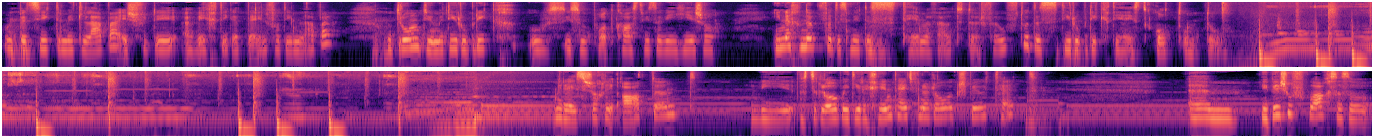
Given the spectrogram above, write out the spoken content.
und Beziehung damit leben, ist für dich ein wichtiger Teil von deinem Leben. Und darum tun wir die Rubrik aus unserem Podcast wie wie hier schon reinknüpfen, dass wir das Themenfeld dürfen auftun. Das, die Rubrik, die heisst Gott und du. Wir haben es schon ein bisschen angetönt, wie, was der Glaube in deiner Kindheit für eine Rolle gespielt hat. Ähm, wie bist du aufgewachsen? Also,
